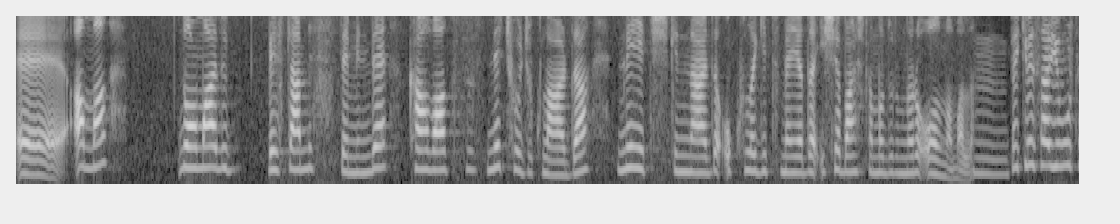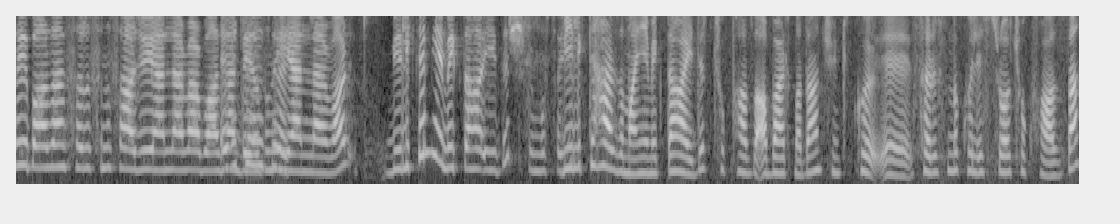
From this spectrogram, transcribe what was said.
Ee, ama normal bir beslenme sisteminde kahvaltısız ne çocuklarda ne yetişkinlerde okula gitme ya da işe başlama durumları olmamalı. Hmm, Peki mesela yumurtayı bazen sarısını sadece yiyenler var, bazen Evet, evet, beyazını evet. yiyenler var. Birlikte mi yemek daha iyidir yumurtayı? Birlikte her zaman yemek daha iyidir. Çok fazla abartmadan çünkü e, sarısında kolesterol çok fazla.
